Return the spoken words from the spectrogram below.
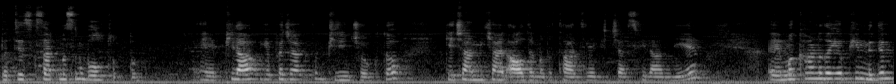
Patates kızartmasını bol tuttum. E, pilav yapacaktım. Pirinç yoktu. Geçen Mikael aldırmadı tatile gideceğiz filan diye. E, makarna da yapayım dedim.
